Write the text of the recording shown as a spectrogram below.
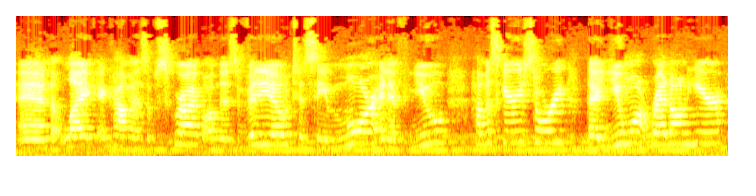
And like and comment and subscribe on this video to see more. And if you have a scary story that you want read on here,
